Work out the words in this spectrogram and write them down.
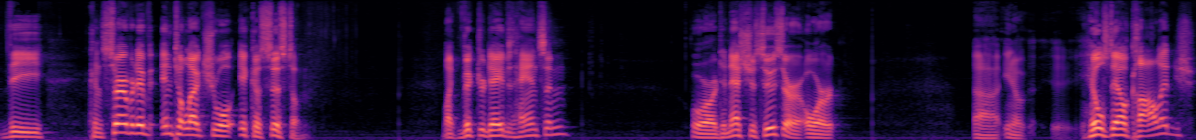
The conservative intellectual ecosystem like Victor Davis Hanson or Dinesh D'Souza or, or uh, you know, Hillsdale College.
